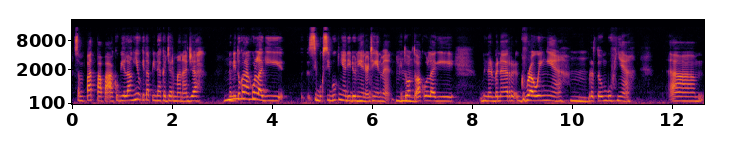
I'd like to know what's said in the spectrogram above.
sempat papa aku bilang, "Yuk kita pindah ke Jerman aja." Dan itu kan aku lagi sibuk-sibuknya di dunia entertainment. Itu Hmm. waktu aku lagi benar-benar growingnya, Hmm. bertumbuhnya. Um,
